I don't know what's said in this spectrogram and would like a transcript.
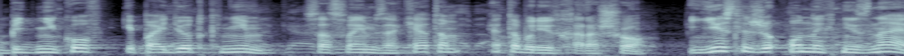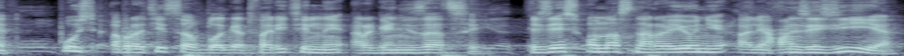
бедняков и пойдет к ним со своим закятом, это будет хорошо. Если же он их не знает, пусть обратится в благотворительные организации. Здесь у нас на районе Аль-Азизия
